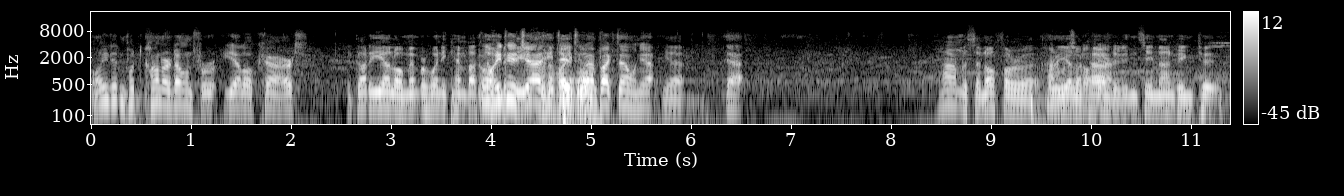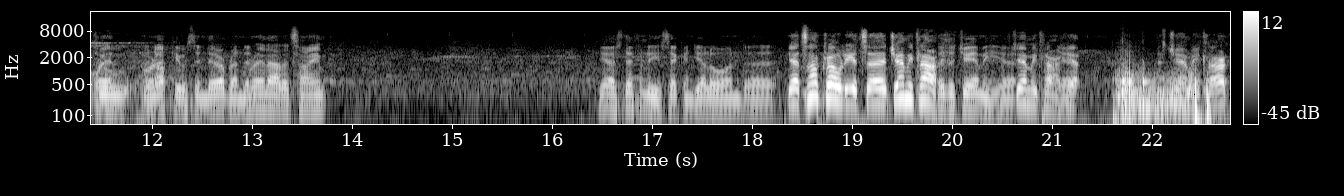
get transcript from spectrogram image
Oh, he didn't put Connor down for yellow card. He got a yellow. Remember when he came back? Oh, down he the did, field yeah, he did. He went back down, yeah, Yeah, yeah. Harmless enough for, uh, for a yellow enough, card. yeah. It didn't seem anything too, We're- too we're- innocuous in there, Brendan. Ran out of time. Yeah, it's definitely a second yellow, and uh, Yeah, it's not Crowley, it's uh, Jamie Clark. there's a Jamie. Yeah, Jamie Clark, yeah. Yeah. It's Jamie Clark.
